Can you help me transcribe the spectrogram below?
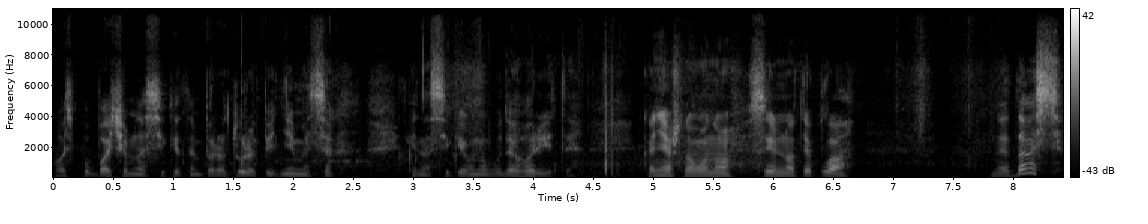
Ось побачимо, наскільки температура підніметься і наскільки воно буде горіти. Звісно, воно сильно тепла не дасть,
